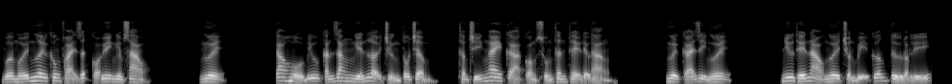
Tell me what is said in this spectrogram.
Vừa mới ngươi không phải rất có uy nghiêm sao? Ngươi. Cao hổ biêu cắn răng nghiến lợi chừng tô trầm thậm chí ngay cả còn xuống thân thể đều thẳng. Ngươi cái gì ngươi? Như thế nào ngươi chuẩn bị cưỡng từ đoạt lý?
